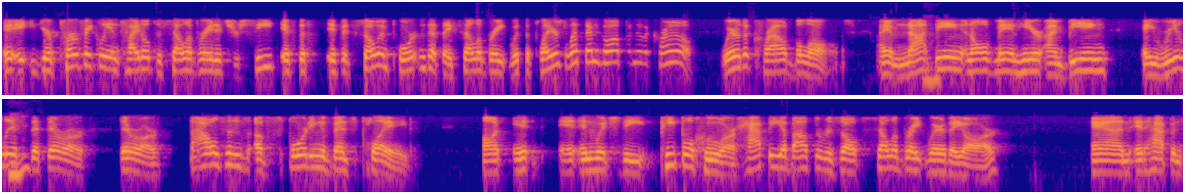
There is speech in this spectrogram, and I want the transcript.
It, you're perfectly entitled to celebrate at your seat. If the if it's so important that they celebrate with the players, let them go up into the crowd where the crowd belongs. I am not mm-hmm. being an old man here. I'm being a realist mm-hmm. that there are there are thousands of sporting events played on it, in which the people who are happy about the results celebrate where they are, and it happens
